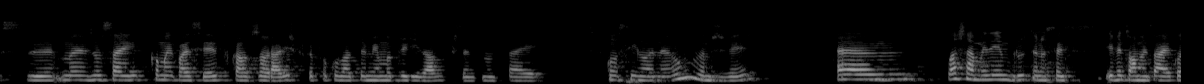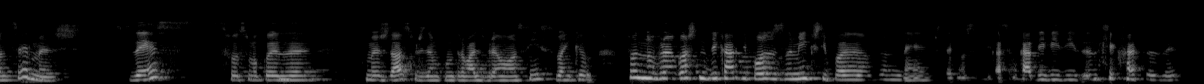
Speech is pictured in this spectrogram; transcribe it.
se, mas não sei como é que vai ser por causa dos horários, porque a faculdade para mim é uma prioridade, portanto não sei se consigo ou não, vamos ver. Um, lá está, uma ideia em bruto, eu não sei se eventualmente vai acontecer, mas se desse, se fosse uma coisa que me ajudasse, por exemplo, um trabalho de verão ou assim, se bem que eu, pronto, no verão eu gosto de me dedicar tipo, aos amigos, tipo, a, pronto, né, por isso é que não se ficasse um bocado dividida do que é que vai fazer.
